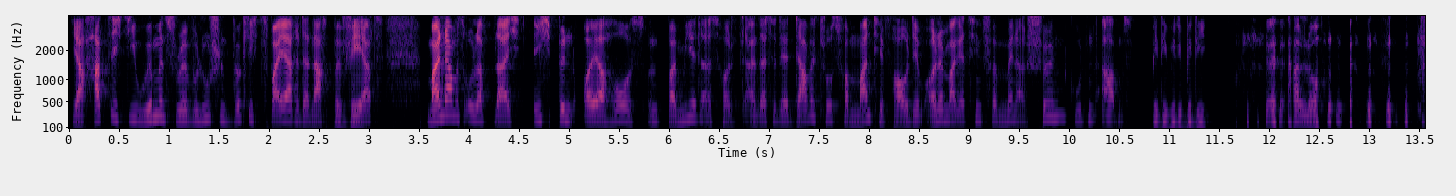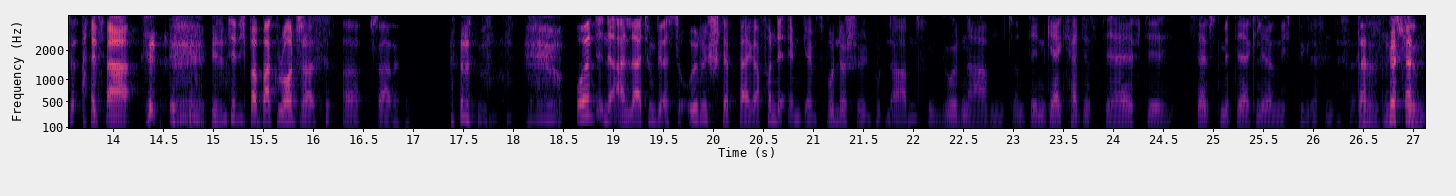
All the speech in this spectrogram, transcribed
ja, hat sich die Women's Revolution wirklich zwei Jahre danach bewährt? Mein Name ist Olaf Bleich, ich bin euer Host und bei mir da ist heute auf der einen Seite der David Kloß vom Mann TV, dem Online-Magazin für Männer. Schönen guten Abend. Bitte, bitte, bitte. Hallo. Alter, wir sind hier nicht bei Buck Rogers. Oh, schade. Und in der Anleitung, da ist der Ulrich Steppberger von der M-Games. Wunderschönen guten Abend. Guten Abend. Und den Gag hat jetzt die Hälfte selbst mit der Erklärung nicht begriffen. Befürchtet. Das ist nicht schlimm.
